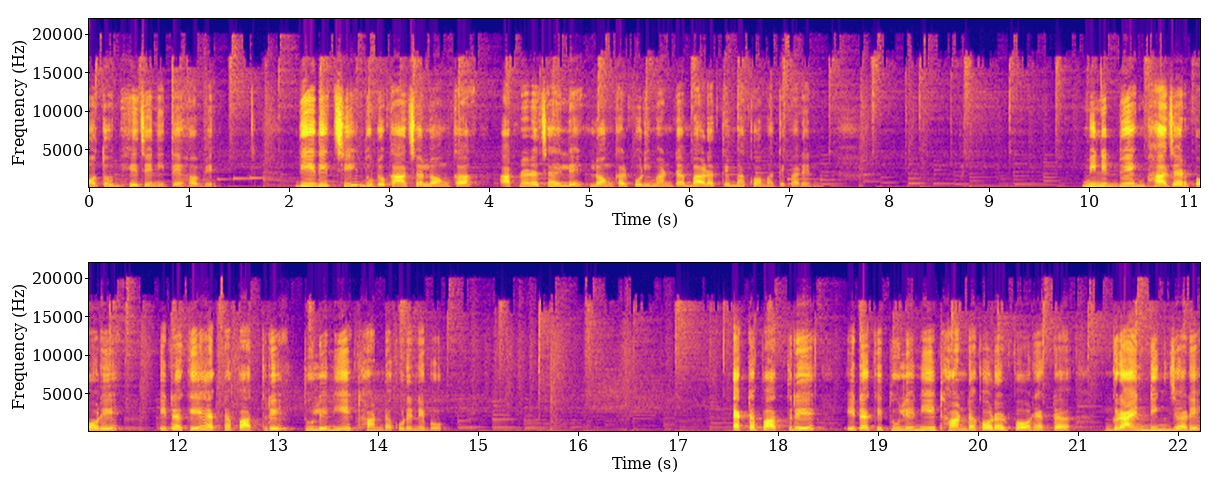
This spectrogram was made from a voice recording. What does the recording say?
মতো ভেজে নিতে হবে। দিয়ে দিচ্ছি দুটো কাঁচা লঙ্কা, আপনারা চাইলে লঙ্কার পরিমাণটা বাড়াতে বা কমাতে পারেন। মিনিট দুয়েক ভাজার পরে এটাকে একটা পাত্রে তুলে নিয়ে ঠান্ডা করে নেব। একটা পাত্রে এটাকে তুলে নিয়ে ঠান্ডা করার পর একটা গ্রাইন্ডিং জারে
